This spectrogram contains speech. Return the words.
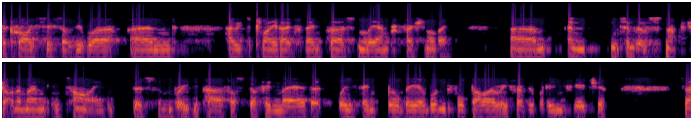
the crisis, as it were, and how it's played out for them personally and professionally. Um, and in terms of a snapshot at a moment in time, there's some really powerful stuff in there that we think will be a wonderful diary for everybody in the future. So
